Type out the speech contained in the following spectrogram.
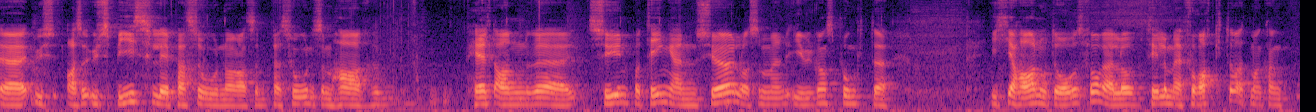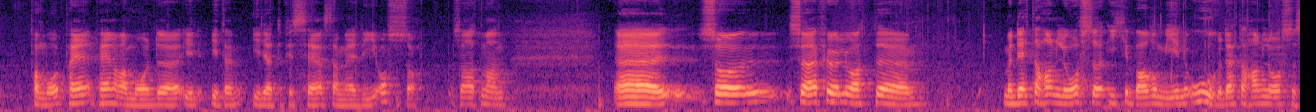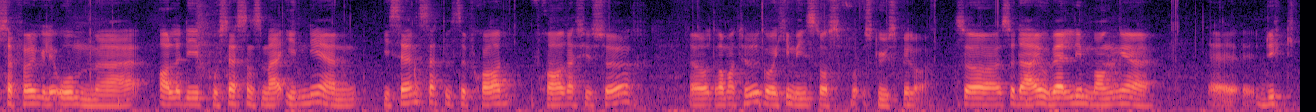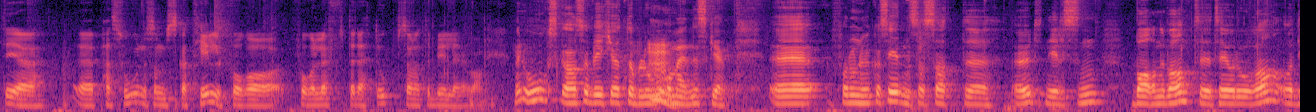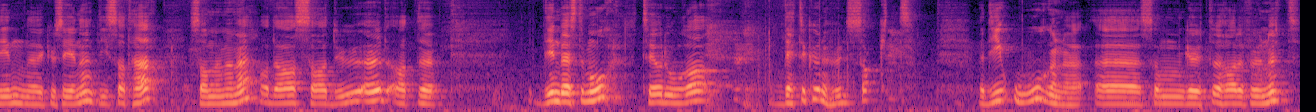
uh, us altså uspiselige personer, altså personer som har helt andre syn på ting enn sjøl, og som i utgangspunktet ikke har noe til overs for, eller til og med forakter. At man kan på, en på en eller annen måte identifisere seg med de også. Så man eh, så, så jeg føler jo at eh, Men dette handler også ikke bare om mine ord. Dette handler også selvfølgelig om eh, alle de prosessene som er inni en iscenesettelse fra, fra regissør eh, og dramaturg, og ikke minst oss skuespillere. Så, så det er jo veldig mange eh, dyktige eh, personer som skal til for å, for å løfte dette opp, sånn at det blir levende. Men ord skal altså bli kjøtt og blod og menneske. Eh, for noen uker siden så satt eh, Aud Nilsen, barnebarn til Theodora, og din eh, kusine, de satt her sammen med meg. Og da sa du, Aud, at eh, din bestemor, Theodora, dette kunne hun sagt. De ordene eh, som Gaute hadde funnet,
